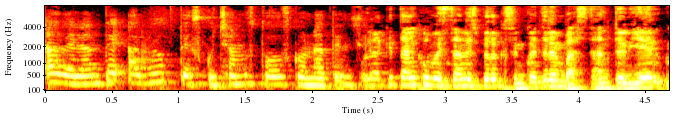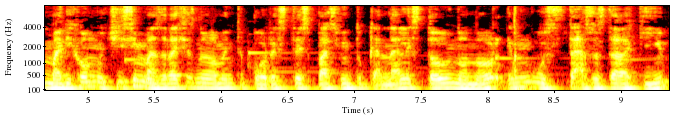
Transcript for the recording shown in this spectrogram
adelante, Abu, te escuchamos todos con atención. Hola, ¿qué tal? ¿Cómo están? Espero que se encuentren bastante bien. Marijo, muchísimas gracias nuevamente por este espacio en tu canal. Es todo un honor, un gustazo estar aquí.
